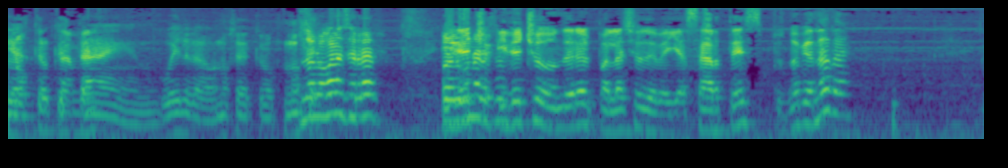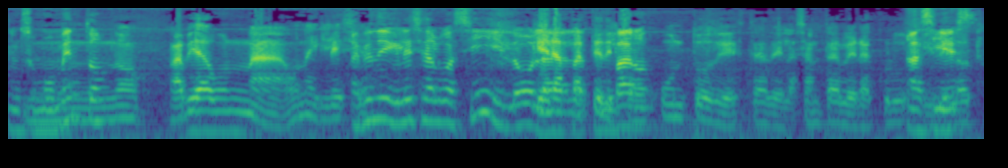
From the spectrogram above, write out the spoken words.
ya creo que También. está en huelga o no sé, creo, no, No, sé. lo van a cerrar. por Y de, hecho, razón. y de hecho, donde era el Palacio de Bellas Artes, pues no había nada. En su Mm, momento. No, había una, una iglesia. Había una iglesia, algo así, y luego que la, era la parte del conjunto de esta de la Santa Veracruz Así y del es. otro.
